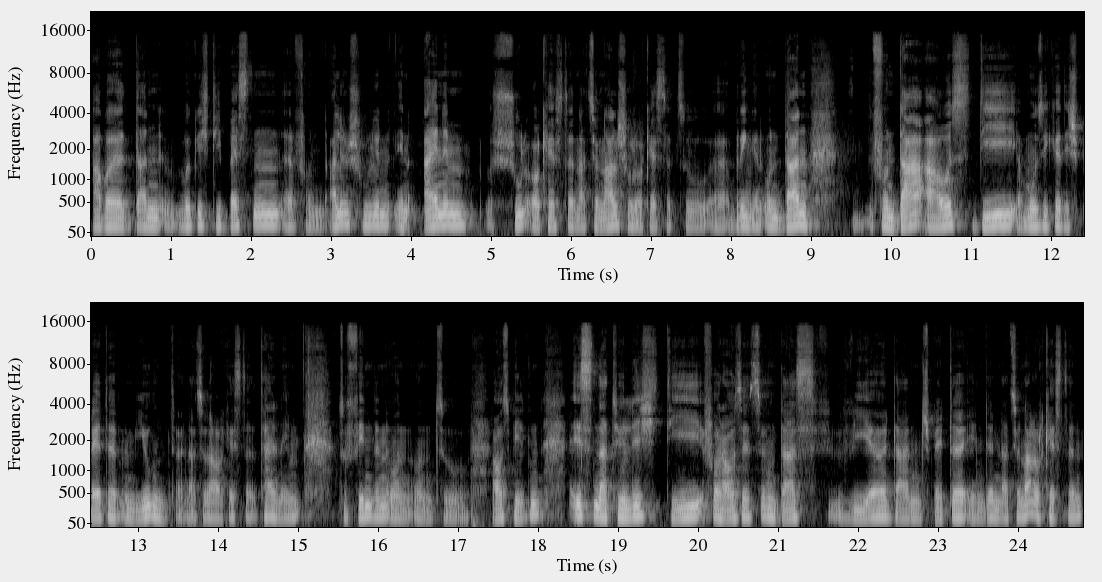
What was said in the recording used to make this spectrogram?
Aber dann wirklich die Besten äh, von allen Schulen in einem Schulorchester, Nationalschulorchester zu bringen und dann von da aus die Musiker, die später im Jugendnationalorchester teilnehmen, zu finden und, und zu ausbilden, ist natürlich die Voraussetzung, dass wir dann später in den Nationalorchestern,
